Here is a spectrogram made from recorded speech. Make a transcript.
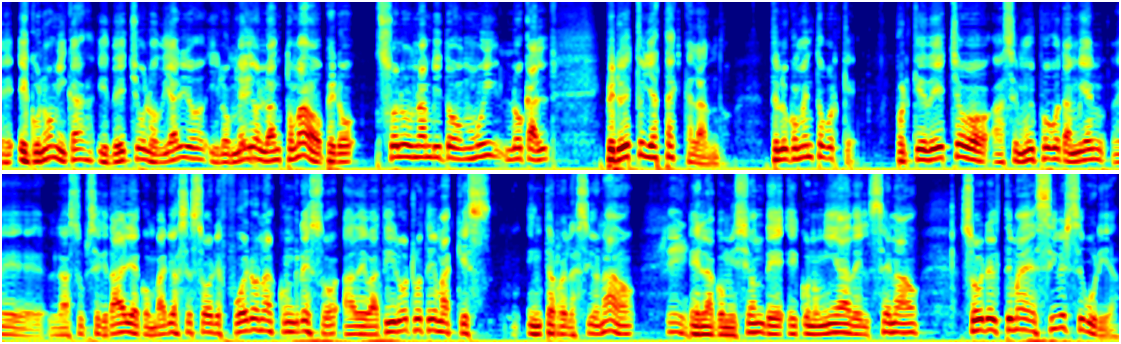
eh, económica y de hecho los diarios y los medios lo han tomado, pero solo en un ámbito muy local, pero esto ya está escalando. Te lo comento por qué. Porque de hecho hace muy poco también eh, la subsecretaria con varios asesores fueron al Congreso a debatir otro tema que es interrelacionado en la Comisión de Economía del Senado sobre el tema de ciberseguridad.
